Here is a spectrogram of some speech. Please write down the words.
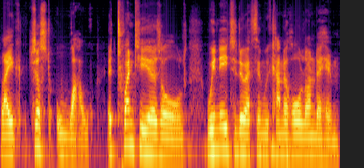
Like, just wow. At 20 years old, we need to do everything we can to hold on to him.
